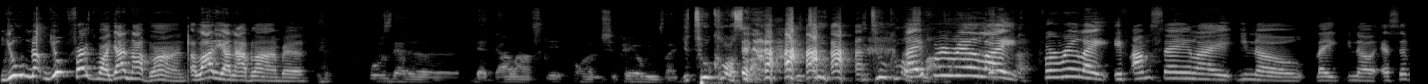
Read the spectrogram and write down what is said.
you know you first of all y'all not blind. A lot of y'all not blind, bruh. what was that? Uh, that Dylon skit on Chappelle. Where he was like, "You're too close. You're too, you're too close." like for real, like for real, like if I'm saying like you know, like you know, SF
